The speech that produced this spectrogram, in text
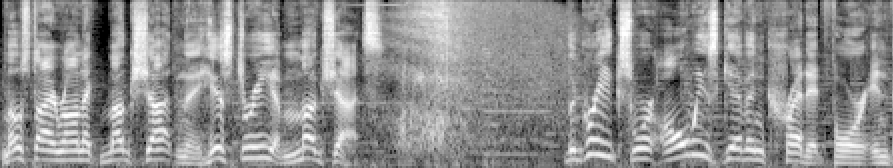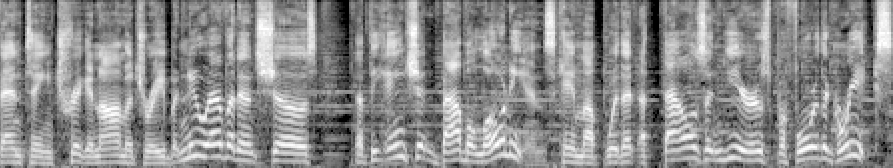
Most ironic mugshot in the history of mugshots. The Greeks were always given credit for inventing trigonometry, but new evidence shows that the ancient Babylonians came up with it a thousand years before the Greeks.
